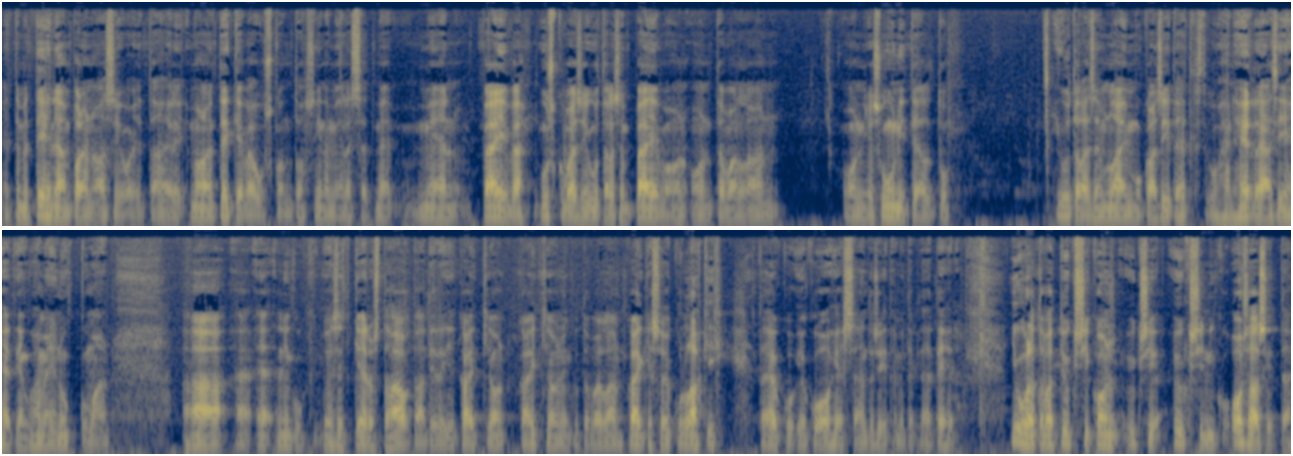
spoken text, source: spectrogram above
että me tehdään paljon asioita. Eli me olemme tekevä uskonto siinä mielessä, että me, meidän päivä, uskovaisen juutalaisen päivä on, on tavallaan on jo suunniteltu juutalaisen lain mukaan siitä hetkestä, kun hän herää siihen hetkeen, kun hän menee nukkumaan. Ää, ja, niin ja sitten kiedosta hautaa tietenkin kaikki on, kaikki on niin kuin tavallaan, kaikessa on joku laki tai joku, joku ohjesääntö siitä, mitä pitää tehdä. Juhlat ovat yksi, yksi, yksi niin kuin osa sitä.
